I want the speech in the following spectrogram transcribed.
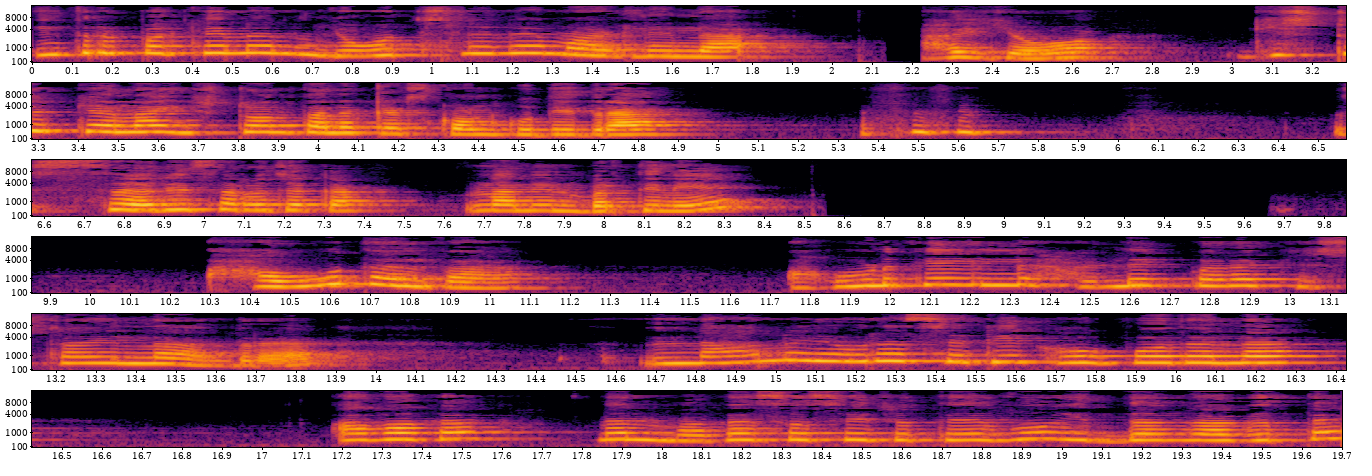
ಇದ್ರ ಬಗ್ಗೆ ನಾನು ಯೋಚನೆ ಮಾಡಲಿಲ್ಲ. ಅಯ್ಯೋ, ಇಷ್ಟಕ್ಕೆಲ್ಲ ಇಷ್ಟೊಂದು ತಲೆ ಕೆಡ್ಸ್ಕೊಂಡು ಕೂತಿದ್ರಾ? ಸರಿ ಸರೋಜಕ್ಕ ನಾನೇನು ಬರ್ತೀನಿ. ಹೌದಲ್ವಾ? ಅವಳಿಗೆ ಇಲ್ಲಿ ಹಳ್ಳಿಗೆ ಬರಕ್ಕೆ ಇಷ್ಟ ಇಲ್ಲ ಅಂದ್ರೆ ನಾನು ಇವರ ಸಿಟಿಗೆ ಹೋಗ್ಬೋದಲ್ಲ? ಅವಾಗ ನನ್ನ ಮಗ ಸೊಸೆ ಜೊತೆಗೂ ಇದ್ದಂಗಾಗುತ್ತೆ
